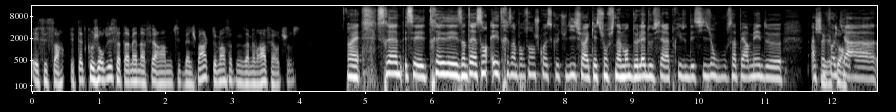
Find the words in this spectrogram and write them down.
Et c'est ça. Et peut-être qu'aujourd'hui, ça t'amène à faire un outil de benchmark, demain, ça nous amènera à faire autre chose. Ouais, c'est très intéressant et très important, je crois, ce que tu dis sur la question finalement de l'aide aussi à la prise de décision, où ça permet de, à chaque fois qu'il y a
